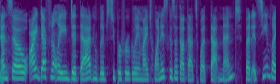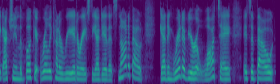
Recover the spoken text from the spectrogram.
Yep. And so I definitely did that and lived super frugally in my 20s because I thought that's what that meant. But it seemed like actually in the book, it really kind of reiterates the idea that it's not about getting rid of your latte, it's about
